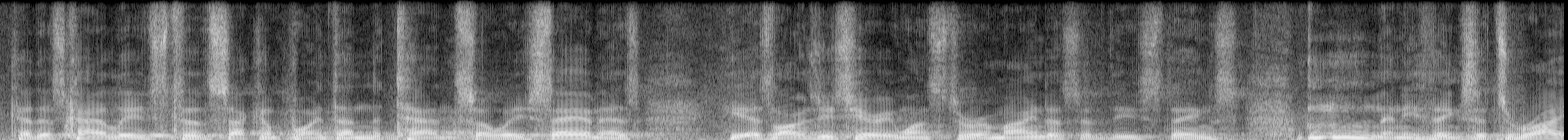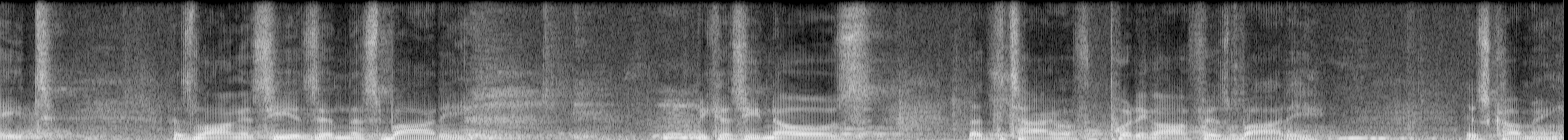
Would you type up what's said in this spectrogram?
Okay, this kind of leads to the second point, then the tenth. So, what he's saying is, he, as long as he's here, he wants to remind us of these things, and he thinks it's right as long as he is in this body. Because he knows that the time of putting off his body is coming,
